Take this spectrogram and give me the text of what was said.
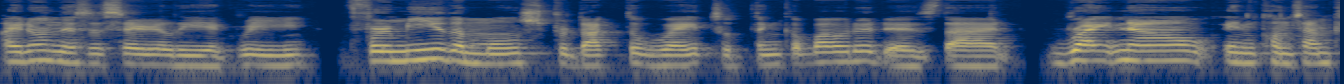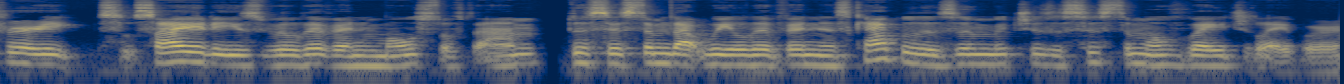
I don't necessarily agree. For me, the most productive way to think about it is that right now in contemporary societies we live in, most of them, the system that we live in is capitalism, which is a system of wage labor,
